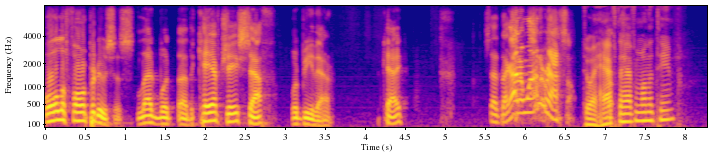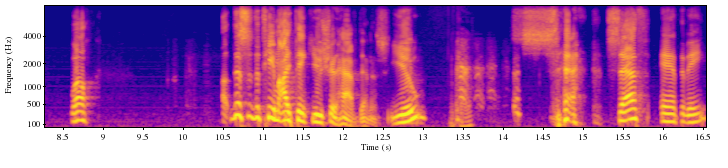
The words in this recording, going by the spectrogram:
all the former producers, led with uh, the KFJ Seth would be there. Okay. Seth's like, I don't want to wrestle. Do I have to have him on the team? Well, uh, this is the team I think you should have, Dennis. You, Seth, Seth, Anthony,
